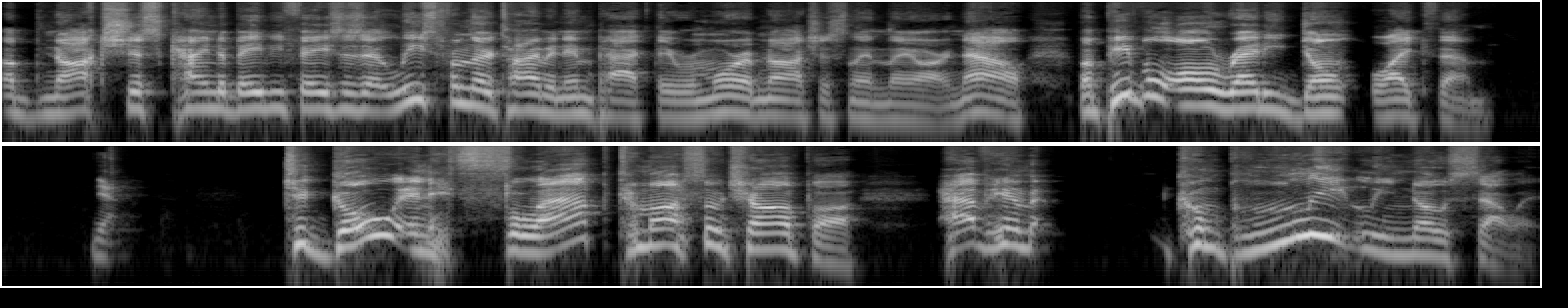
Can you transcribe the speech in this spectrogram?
obnoxious kind of baby faces, at least from their time in Impact. They were more obnoxious than they are now, but people already don't like them. Yeah. To go and slap Tommaso Ciampa, have him completely no sell it,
